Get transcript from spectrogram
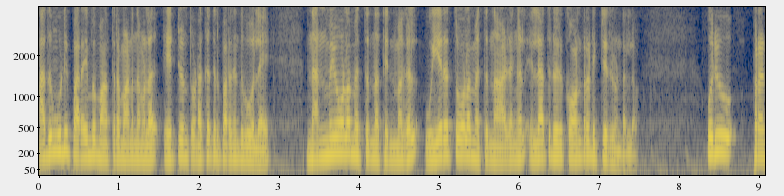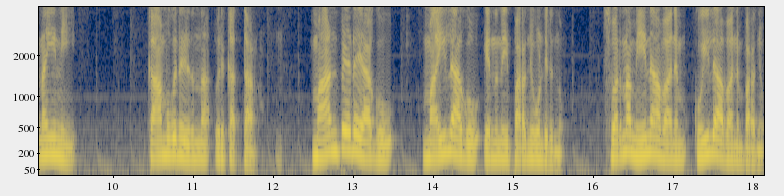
അതും കൂടി പറയുമ്പോൾ മാത്രമാണ് നമ്മൾ ഏറ്റവും തുടക്കത്തിൽ പറഞ്ഞതുപോലെ നന്മയോളം എത്തുന്ന തിന്മകൾ ഉയരത്തോളം എത്തുന്ന ആഴങ്ങൾ എല്ലാത്തിനും ഒരു കോൺട്രഡിക്റ്ററി ഉണ്ടല്ലോ. ഒരു പ്രണയിനി കാമുകൻ എഴുതുന്ന ഒരു കത്താണ്. മാൻപേടയാകൂ മയിലാകൂ എന്ന് നീ പറഞ്ഞുകൊണ്ടിരുന്നു. സ്വർണ മീനാവാനും കുയിലാവാനും പറഞ്ഞു.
